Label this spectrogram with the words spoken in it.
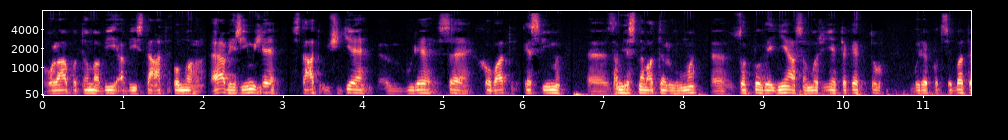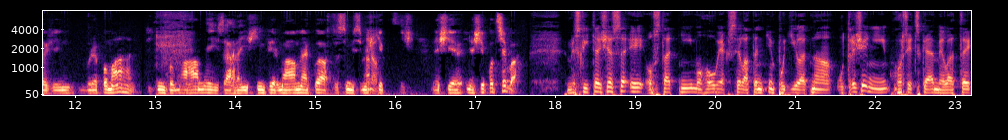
volá potom, aby, aby stát pomohl. A já věřím, že stát určitě eh, bude se chovat ke svým eh, zaměstnavatelům eh, zodpovědně a samozřejmě tak, jak to bude potřeba, takže jim bude pomáhat. Teď pomáháme i zahraničním firmám, jako a to si myslím ano. ještě než je, než je potřeba. Myslíte, že se i ostatní mohou jaksi latentně podílet na udržení hořické milety,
